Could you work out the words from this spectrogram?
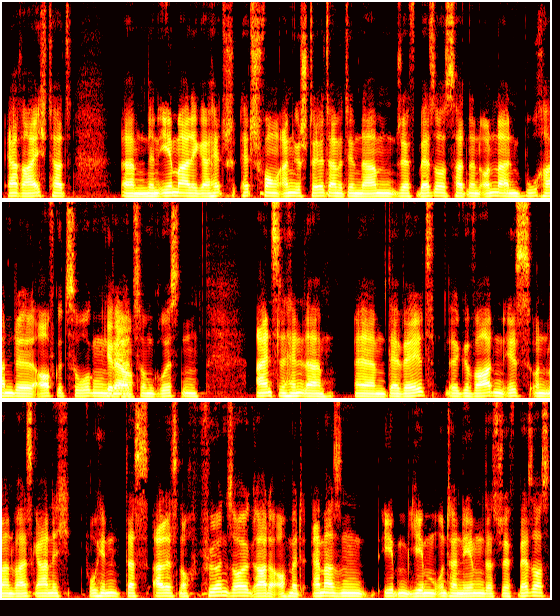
erreicht hat. Ähm, ein ehemaliger Hedge Hedgefonds-Angestellter mit dem Namen Jeff Bezos hat einen Online-Buchhandel aufgezogen, genau. der zum größten Einzelhändler ähm, der Welt äh, geworden ist und man weiß gar nicht, wohin das alles noch führen soll, gerade auch mit Amazon, eben jenem Unternehmen, das Jeff Bezos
